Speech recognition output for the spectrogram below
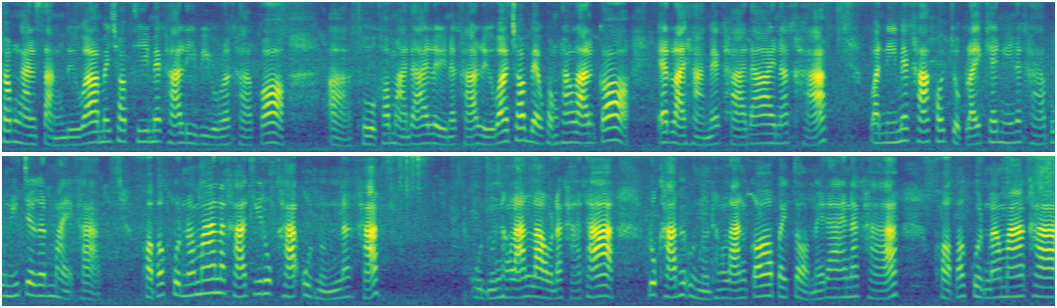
ชอบงานสั่งหรือว่าไม่ชอบที่แม่ค้ารีวิวนะคะ ก็โทรเข้ามาได้เลยนะคะ หรือว่าชอบแบบของทางร้านก็แอดไลน์หาแม่ค้าได้นะคะ วันนี้แม่ค้าเขาจบไลฟ์แค่นี้นะคะพรุ่งนี้เจอกันใหม่ค่ะ ขอบพระคุณมากๆนะคะ ที่ลูกค้าอุดหนุนนะคะ อุดหนุนทางร้านเรานะคะ ถ้าลูกค้าไม่อุดหนุนทางร้านก็ไปต่อไม่ได้นะคะ ขอบพระคุณมากๆค่ะ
